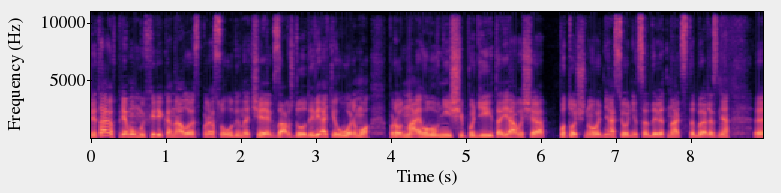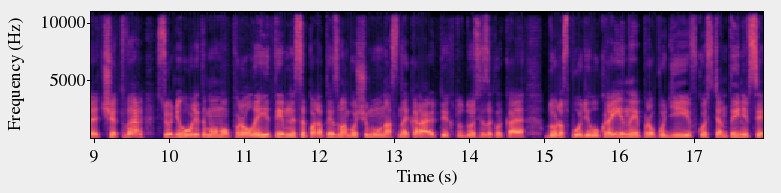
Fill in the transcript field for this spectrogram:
Вітаю в прямому ефірі каналу Еспресо. Година Че, як завжди, о 9. Говоримо про найголовніші події та явища поточного дня. Сьогодні це 19 березня, е, четвер. Сьогодні говоритимемо про легітимний сепаратизм або чому у нас не карають тих, хто досі закликає до розподілу України. Про події в Костянтинівці.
